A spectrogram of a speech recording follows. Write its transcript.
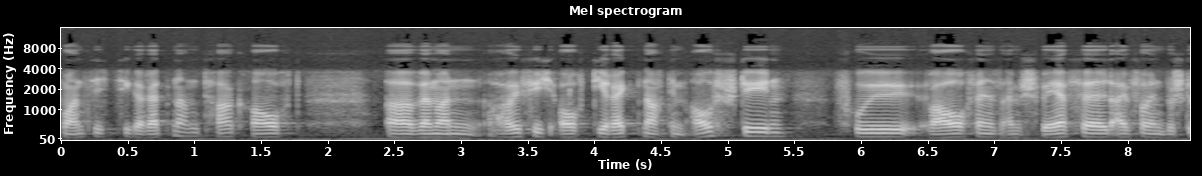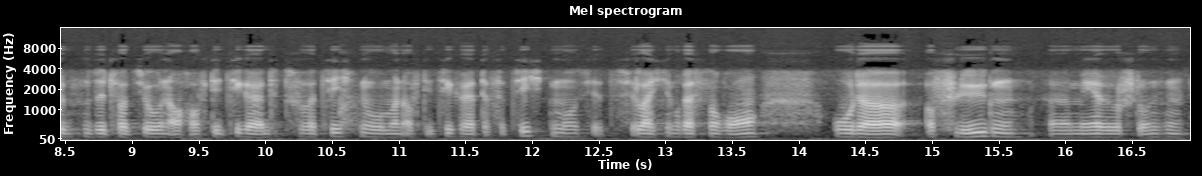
20 Zigaretten am Tag raucht, wenn man häufig auch direkt nach dem Aufstehen früh raucht, wenn es einem schwerfällt, einfach in bestimmten Situationen auch auf die Zigarette zu verzichten, wo man auf die Zigarette verzichten muss, jetzt vielleicht im Restaurant oder auf Flügen äh, mehrere Stunden,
